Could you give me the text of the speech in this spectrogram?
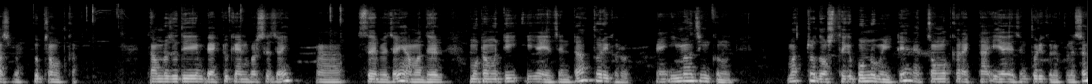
আসবে, খুব চমৎকার। তো আমরা যদি ব্যাক টু ক্যানভাসে যাই সেভে যাই, আমাদের মোটামুটি এআই এজেন্টটা তৈরি করো ইমাজিন করুন। মাত্র দশ থেকে পনেরো মিনিটে এক চমৎকার একটা এআই এজেন্ট তৈরি করে ফেলেছেন।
